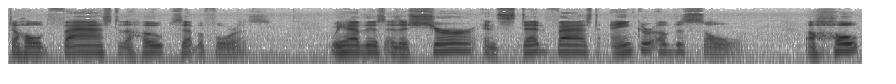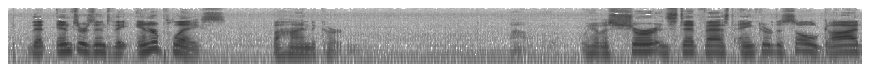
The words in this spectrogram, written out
to hold fast to the hope set before us. We have this as a sure and steadfast anchor of the soul, a hope that enters into the inner place behind the curtain. Wow. We have a sure and steadfast anchor of the soul. God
